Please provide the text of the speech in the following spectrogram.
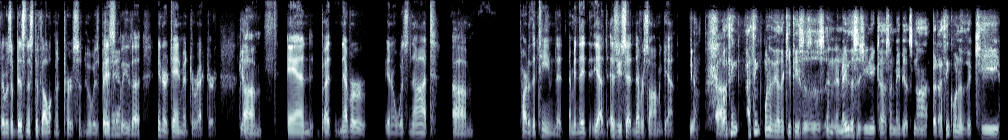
there was a business development person who was basically yeah. the entertainment director, yeah. um, and but never, you know, was not um, part of the team. That I mean, they yeah, as you said, never saw him again. Yeah, um, I think I think one of the other key pieces is, and, and maybe this is unique to us, and maybe it's not, but I think one of the key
